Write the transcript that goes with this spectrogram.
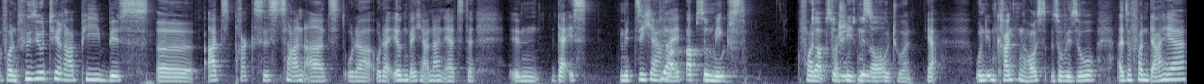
von Physiotherapie bis äh, Arztpraxis, Zahnarzt oder, oder irgendwelche anderen Ärzte, ähm, da ist mit Sicherheit ja, ein Mix von absolut, verschiedensten genau. Kulturen. Ja. Und im Krankenhaus sowieso. Also von daher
